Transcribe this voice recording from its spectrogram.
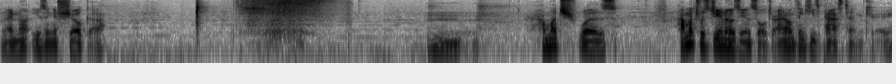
And I'm not using Ahsoka. Hmm. How much was... How much was Geonosian Soldier? I don't think he's past 10k.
